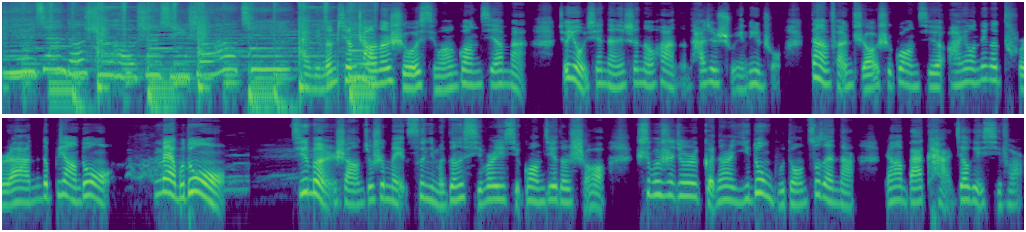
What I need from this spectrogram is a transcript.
遇见的时候是新生好奇哎，你们平常的时候喜欢逛街吗？就有些男生的话呢，他是属于那种，但凡只要是逛街，哎呦那个腿儿啊，那都不想动，迈不动。基本上就是每次你们跟媳妇儿一起逛街的时候，是不是就是搁那儿一动不动，坐在那儿，然后把卡交给媳妇儿？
